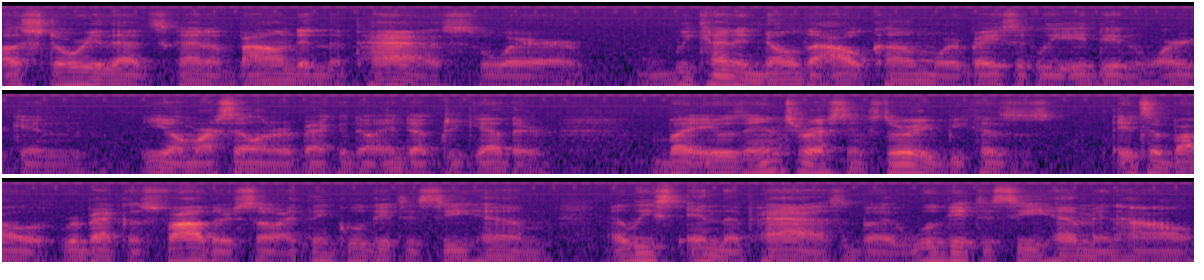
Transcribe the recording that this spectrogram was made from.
a story that's kind of bound in the past where we kind of know the outcome where basically it didn't work and you know Marcel and Rebekah don't end up together but it was an interesting story because it's about Rebekah's father so I think we'll get to see him at least in the past but we'll get to see him and how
